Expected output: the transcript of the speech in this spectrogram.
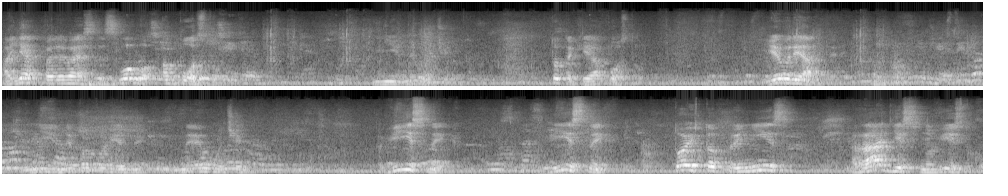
А як перевести слово апостол? Ні, не учень. Хто такий апостол? Є варіанти? Ні, не проповідник, не учень. Вісник. Вісник. Той, хто приніс радісну вістку.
